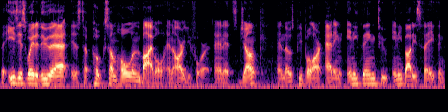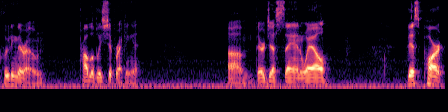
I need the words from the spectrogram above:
the easiest way to do that is to poke some hole in the Bible and argue for it. And it's junk, and those people aren't adding anything to anybody's faith, including their own, probably shipwrecking it. Um, they're just saying, well, this part,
